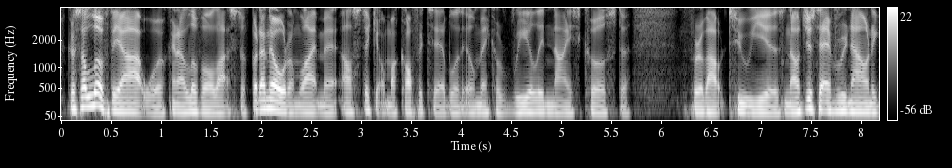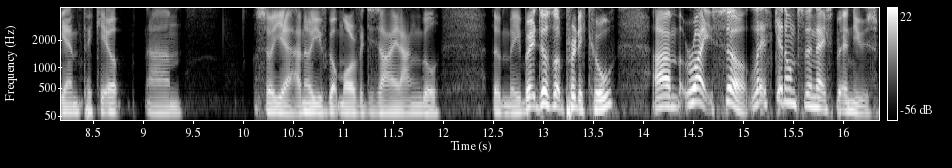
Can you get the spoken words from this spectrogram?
because I love the artwork and I love all that stuff but I know what I'm like mate I'll stick it on my coffee table and it'll make a really nice coaster for about two years and I'll just every now and again pick it up um, so yeah, I know you've got more of a design angle than me, but it does look pretty cool. Um, right, so let's get on to the next bit of news.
